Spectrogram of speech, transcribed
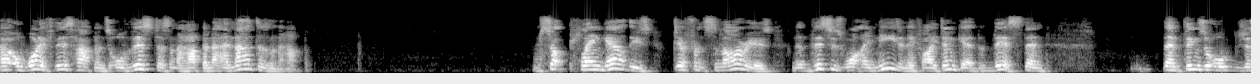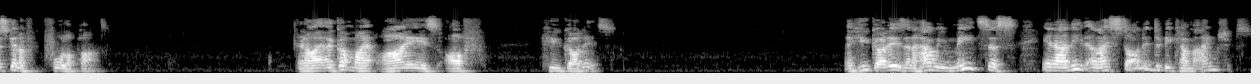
Or what if this happens, or this doesn't happen, and that doesn't happen? We start playing out these different scenarios. Now, this is what I need, and if I don't get this, then then things are all just going to fall apart. And I, I got my eyes off who God is, and who God is, and how He meets us in our need, and I started to become anxious.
